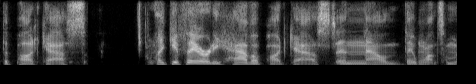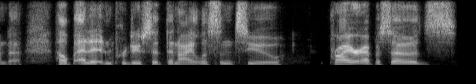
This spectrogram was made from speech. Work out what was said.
the podcasts. Like if they already have a podcast and now they want someone to help edit and produce it, then I listen to prior episodes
